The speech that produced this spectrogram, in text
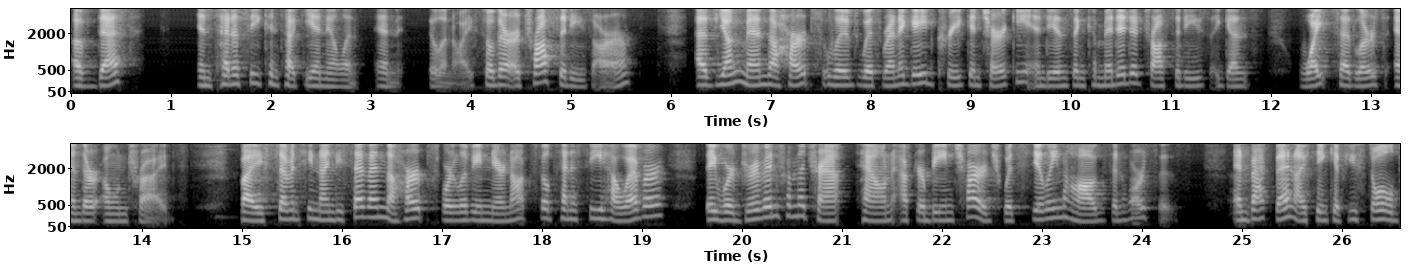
of death in Tennessee, Kentucky, and, Illi- and Illinois. So their atrocities are as young men, the Harps lived with Renegade Creek and Cherokee Indians and committed atrocities against white settlers and their own tribes. By 1797, the Harps were living near Knoxville, Tennessee. However, they were driven from the tra- town after being charged with stealing hogs and horses. And back then, I think if you stole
